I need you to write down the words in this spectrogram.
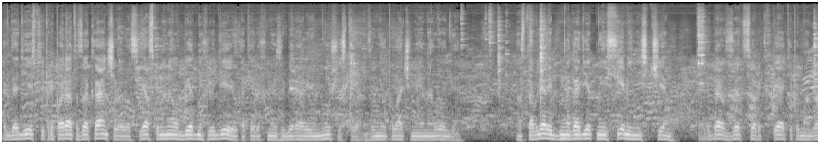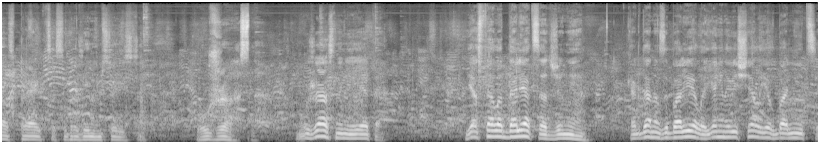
когда действие препарата заканчивалось, я вспоминал бедных людей, у которых мы забирали имущество за неуплаченные налоги. Оставляли многодетные семьи ни с чем. Тогда Z-45 и помогал справиться с угрызением совести. Ужасно. Ужасно не это. Я стал отдаляться от жены. Когда она заболела, я не навещал ее в больнице.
